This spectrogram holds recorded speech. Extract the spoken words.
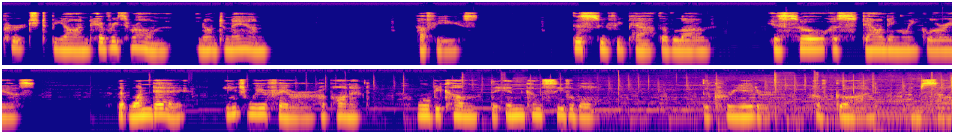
perched beyond every throne known to man. Hafiz. This Sufi path of love is so astoundingly glorious that one day each wayfarer upon it will become the inconceivable, the creator of God Himself.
